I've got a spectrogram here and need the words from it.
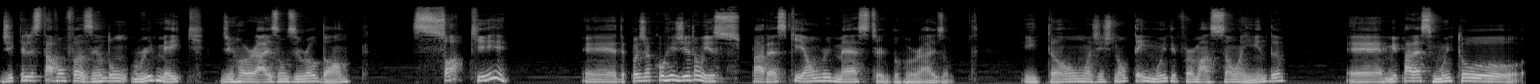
de que eles estavam fazendo um remake de Horizon Zero Dawn. Só que é, depois já corrigiram isso. Parece que é um remaster do Horizon. Então a gente não tem muita informação ainda. É, me parece muito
